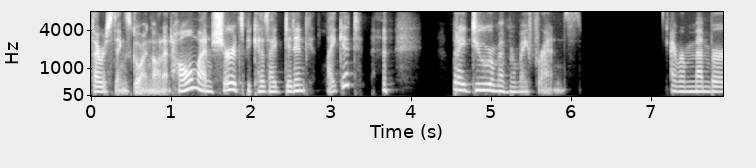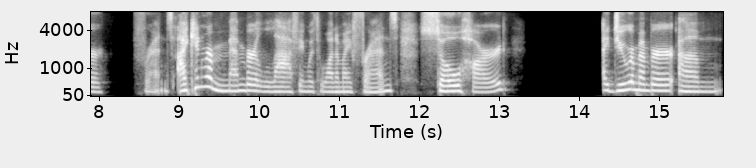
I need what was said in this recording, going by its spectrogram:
there was things going on at home. I'm sure it's because I didn't like it. but I do remember my friends. I remember friends. I can remember laughing with one of my friends so hard. I do remember um,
